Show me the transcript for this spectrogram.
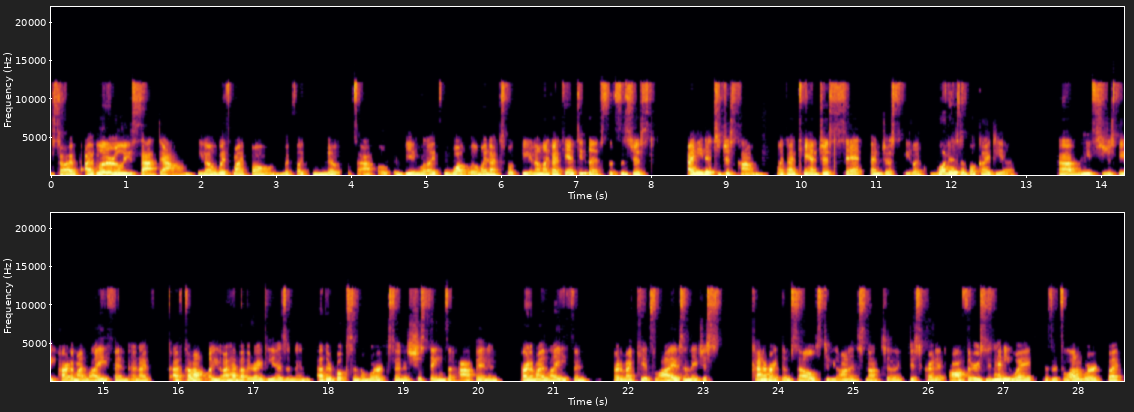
so I've I've literally sat down, you know, with my phone with like notes app open, being like, what will my next book be? And I'm like, I can't do this. This is just I need it to just come. Like I can't just sit and just be like, what is a book idea? um, it needs to just be part of my life and and I've I've come up you know I have other ideas and, and other books in the works and it's just things that happen and part of my life and part of my kids lives and they just kind of write themselves to be honest not to like discredit authors in any way because it's a lot of work but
